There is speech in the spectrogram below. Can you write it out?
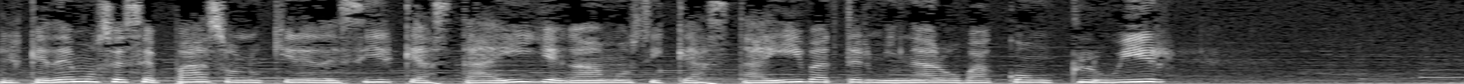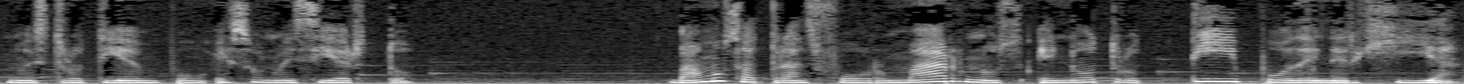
El que demos ese paso no quiere decir que hasta ahí llegamos y que hasta ahí va a terminar o va a concluir nuestro tiempo. Eso no es cierto. Vamos a transformarnos en otro tipo de energía.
